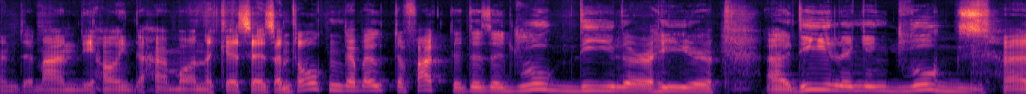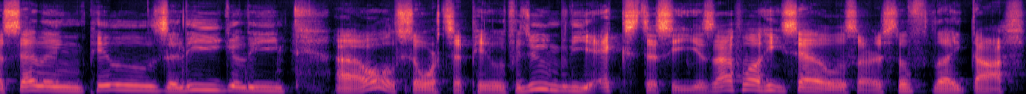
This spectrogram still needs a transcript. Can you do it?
And the man behind the harmonica says, I'm talking about the fact that there's a drug dealer here, uh, dealing in drugs, uh, selling pills illegally, uh, all sorts of pills, presumably ecstasy. Is that what he sells, or stuff like that?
